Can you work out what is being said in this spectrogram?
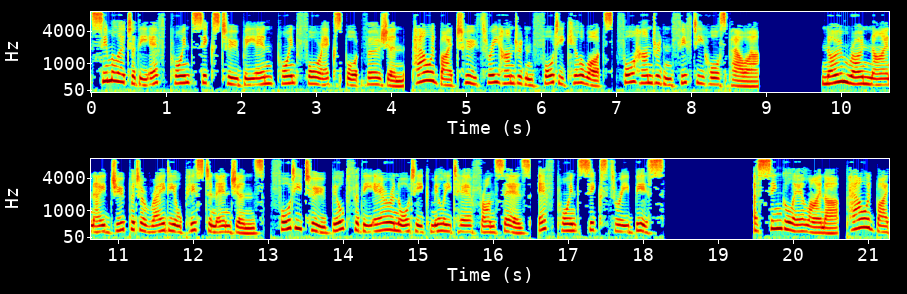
Similar to the F.62BN.4 export version, powered by two 340 kilowatts 450 horsepower. Gnome Rhone 9A Jupiter radial piston engines, 42 built for the Aéronautique Militaire Française, F.63 bis. A single airliner, powered by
